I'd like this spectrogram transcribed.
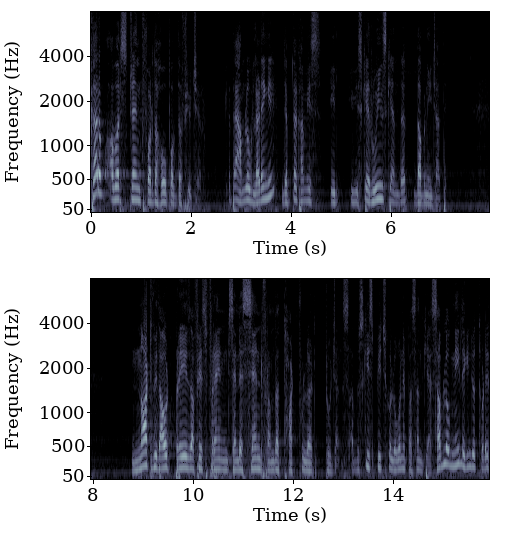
carve our strength for the hope of the future कहता है, हम लोग लड़ेंगे जब तक हम इस इसके रूइंस के अंदर दब नहीं जाते। Not without praise of his friends and assent from the thoughtful Trojans अब उसकी स्पीच को लोगों ने पसंद किया। सब लोग नहीं, लेकिन जो थोड़े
